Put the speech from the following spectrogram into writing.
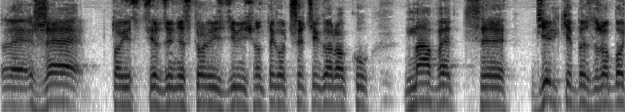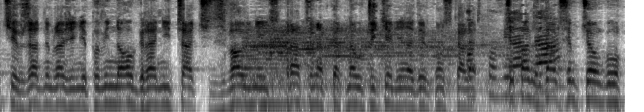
e, że to jest stwierdzenie z kolei z 1993 roku, nawet e, wielkie bezrobocie w żadnym razie nie powinno ograniczać zwolnień z pracy na przykład nauczycieli na wielką skalę. Czy pan w Odpowiada dalszym ciągu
